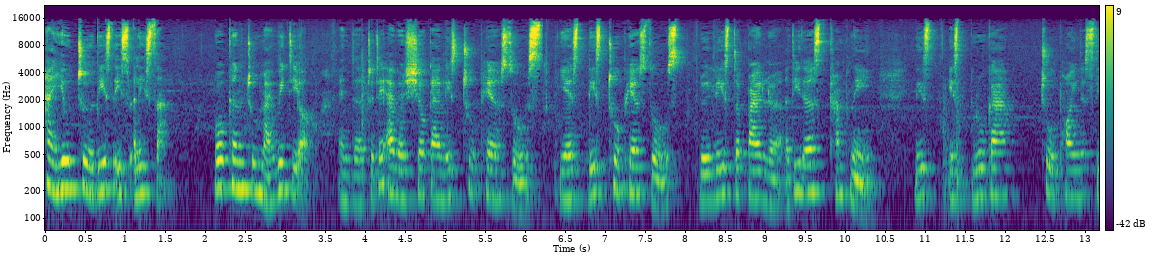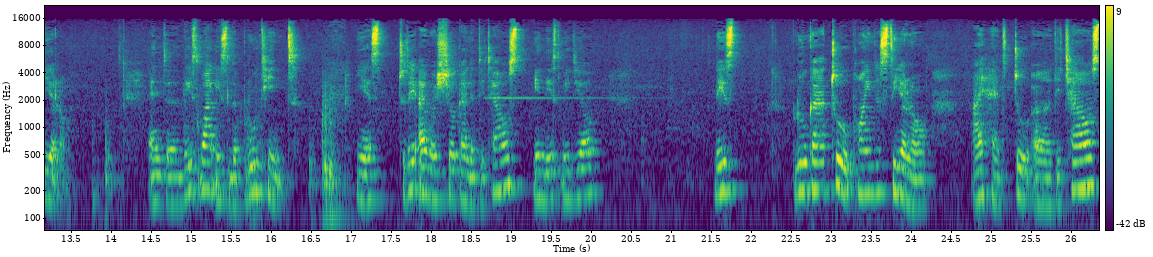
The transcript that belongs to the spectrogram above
Hi YouTube, this is Alisa. Welcome to my video. And uh, today I will show guys these two pair of shoes. Yes, these two pair of shoes released by the Adidas company. This is Beluga 2.0. And uh, this one is the blue tint. Yes, today I will show guys the details in this video. This Beluga 2.0 I had do a details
